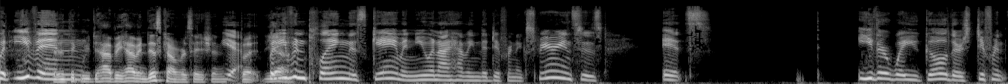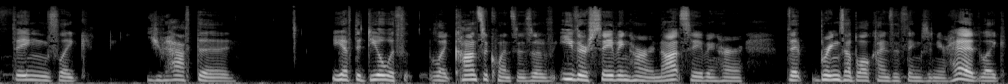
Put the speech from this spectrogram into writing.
but even didn't think we'd have be having this conversation yeah, but but even playing this game and you and I having the different experiences, it's either way you go. There's different things like you have to you have to deal with like consequences of either saving her or not saving her. That brings up all kinds of things in your head, like.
